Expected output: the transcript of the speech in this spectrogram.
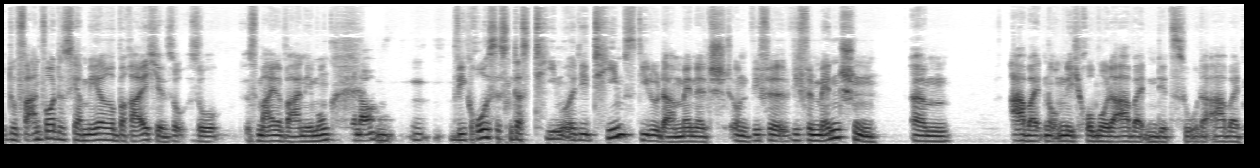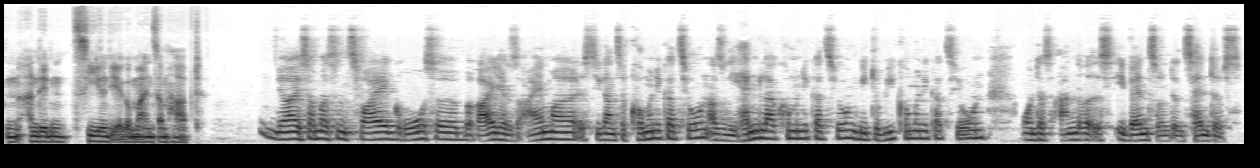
du verantwortest ja mehrere Bereiche, so, so ist meine Wahrnehmung. Genau. Wie groß ist denn das Team oder die Teams, die du da managst und wie viel, wie viel Menschen ähm, arbeiten um dich rum oder arbeiten dir zu oder arbeiten an den Zielen, die ihr gemeinsam habt? Ja, ich sag mal, es sind zwei große Bereiche. Das einmal ist die ganze Kommunikation, also die Händlerkommunikation, B2B-Kommunikation und das andere ist Events und Incentives.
